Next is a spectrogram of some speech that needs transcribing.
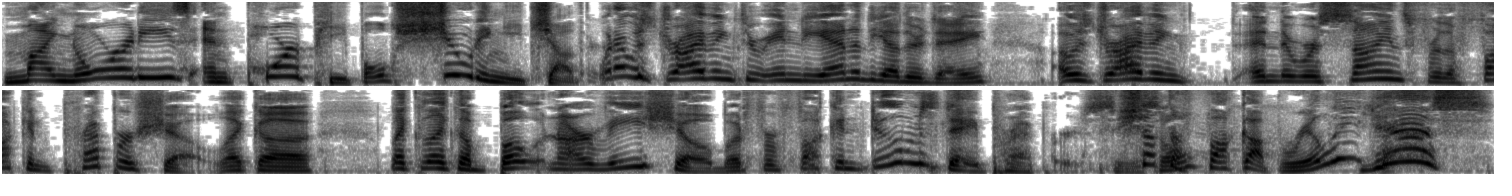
minorities and poor people shooting each other. When I was driving through Indiana the other day, I was driving and there were signs for the fucking prepper show, like a like like the boat and RV show, but for fucking doomsday preppers. Shut the fuck up, really? Yes,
